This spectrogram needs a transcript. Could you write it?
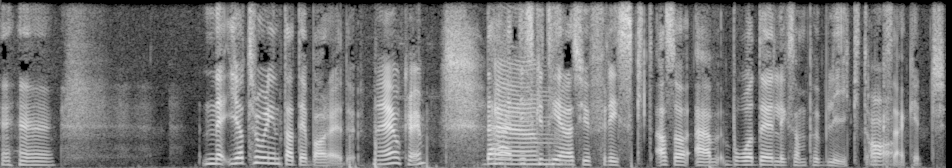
Nej, jag tror inte att det bara är du. Nej, okej. Det här Ehm. diskuteras ju friskt, alltså både liksom publikt och Ja. säkert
